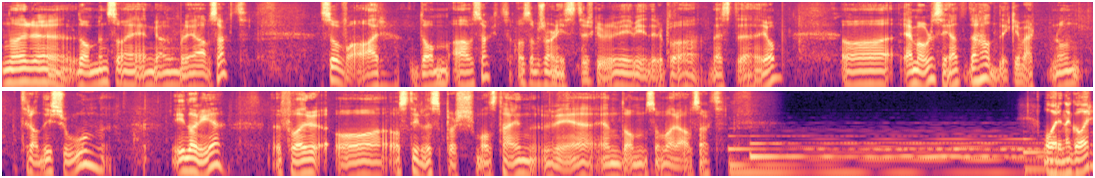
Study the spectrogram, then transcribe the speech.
når øh, dommen så en gang ble avsagt, så var dom avsagt. Og som journalister skulle vi videre på neste jobb. Og jeg må vel si at det hadde ikke vært noen tradisjon i Norge for å, å stille spørsmålstegn ved en dom som var avsagt. Årene går,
